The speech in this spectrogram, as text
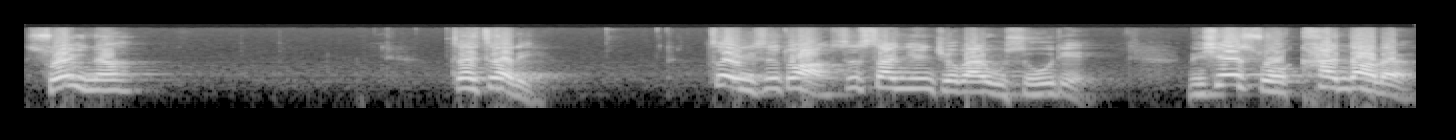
所以呢，在这里，这里是多少？是三千九百五十五点。你现在所看到的，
